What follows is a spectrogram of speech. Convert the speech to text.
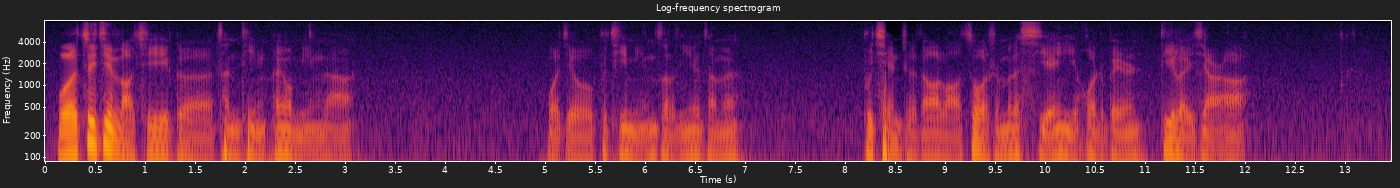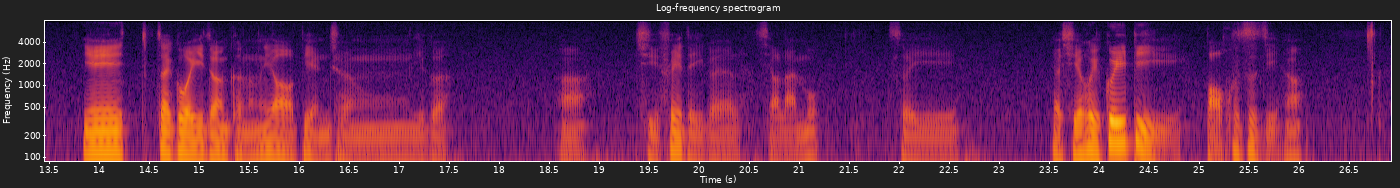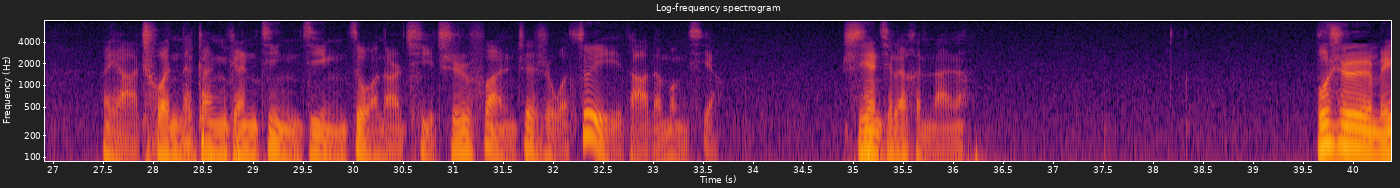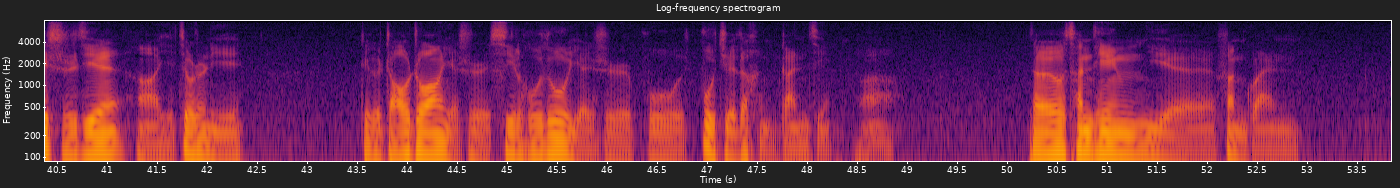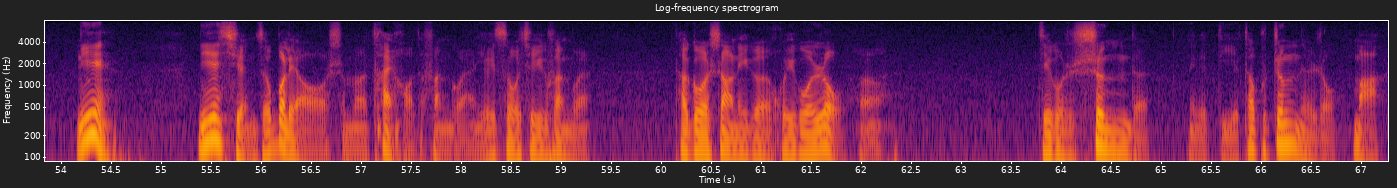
我最近老去一个餐厅，很有名的啊，我就不提名字了，因为咱们不牵扯到老做什么的嫌疑，或者被人提了一下啊。因为再过一段，可能要变成一个啊取费的一个小栏目。所以要学会规避，保护自己啊！哎呀，穿的干干净净，坐那儿去吃饭，这是我最大的梦想。实现起来很难啊，不是没时间啊，也就是你这个着装也是稀里糊涂，也是不不觉得很干净啊。在餐厅也饭馆，你也你也选择不了什么太好的饭馆。有一次我去一个饭馆，他给我上了一个回锅肉啊，结果是生的，那个底他不蒸那肉，马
